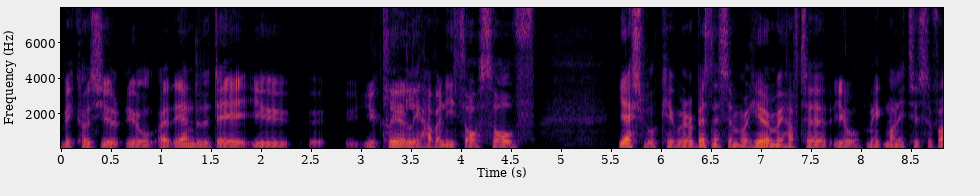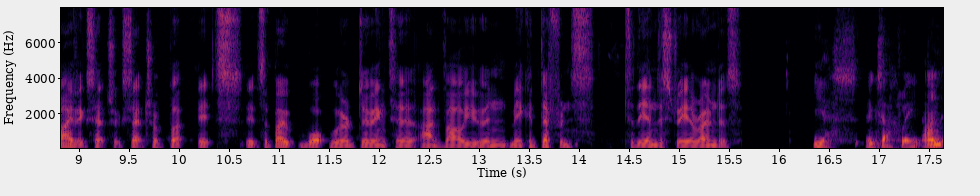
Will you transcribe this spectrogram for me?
because you you know at the end of the day you you clearly have an ethos of yes okay we're a business and we're here and we have to you know make money to survive etc etc but it's it's about what we're doing to add value and make a difference to the industry around us yes exactly and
